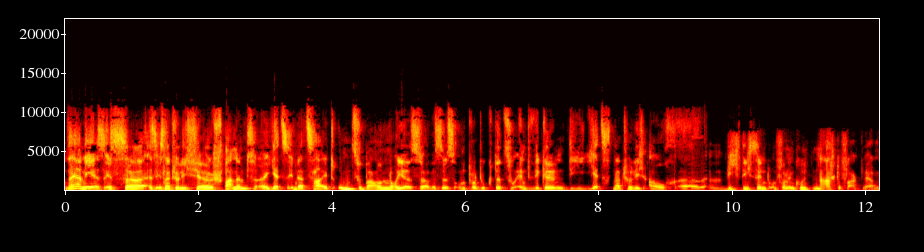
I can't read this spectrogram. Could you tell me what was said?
Naja, nee, es ist, äh, es ist natürlich äh, spannend, äh, jetzt in der Zeit umzubauen, neue Services und Produkte zu entwickeln, die jetzt natürlich auch äh, wichtig sind und von den Kunden nachgefragt werden.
